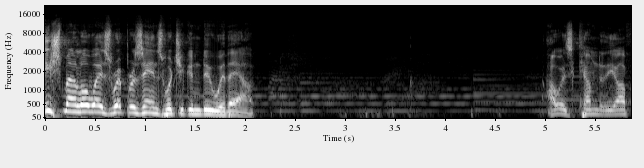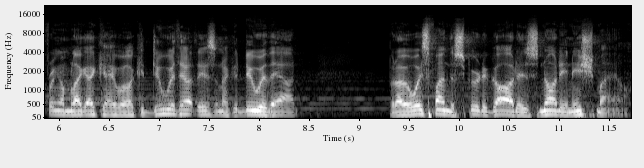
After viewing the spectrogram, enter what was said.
Ishmael always represents what you can do without. I always come to the offering, I'm like, okay, well, I could do without this and I could do without. But I always find the Spirit of God is not in Ishmael.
